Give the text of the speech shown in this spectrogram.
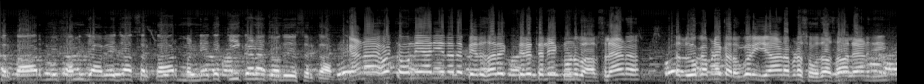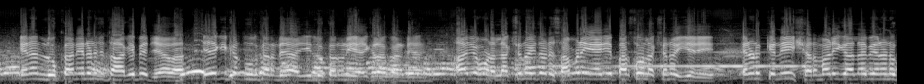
ਸਰਕਾਰ ਨੂੰ ਸਮਝ ਆਵੇ ਜਾਂ ਸਰਕਾਰ ਮੰਨੇ ਤੇ ਕੀ ਕਹਿਣਾ ਚਾਹੁੰਦੇ ਜੀ ਸਰਕਾਰ? ਨੂੰ ਕਹਿਣਾ ਇਹੋ ਚਾਹੁੰਦੇ ਆ ਜੀ ਇਹਨਾਂ ਦੇ ਬਿੱਲ ਸਾਰੇ ਤੇਰੇ ਤਿੰਨੇ ਕਾਨੂੰਨ ਵਾਪਸ ਲੈਣ। ਤੇ ਲੋਕ ਆਪਣੇ ਘਰੋਂ ਘਰੀ ਜਾਣ ਆਪਣਾ ਸੌਦਾ ਸਾਹ ਲੈਣ ਜੀ। ਇਹਨਾਂ ਲੋਕਾਂ ਨੇ ਇਹਨਾਂ ਨੂੰ ਜਿਤਾ ਕੇ ਭੇਜਿਆ ਵਾ। ਇਹ ਕੀ ਕਰਤੂਤ ਕਰਨ ਡਿਆ ਜੀ? ਲੋਕਾਂ ਨੂੰ ਨਿਆਂ ਖਰਾਬ ਕਰਨ ਡਿਆ। ਅੱਜ ਹੁਣ ਇਲੈਕਸ਼ਨ ਹੋਈ ਤੁਹਾਡੇ ਸਾਹਮਣੇ ਆ ਜੀ ਪਰਸੋਂ ਇਲੈਕਸ਼ਨ ਹੋਈ ਹੈ ਜੀ। ਇਹਨਾਂ ਨੂੰ ਕਿੰਨੀ ਸ਼ਰਮ ਵਾਲੀ ਗੱਲ ਹੈ ਵੀ ਇਹਨਾਂ ਨੂੰ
